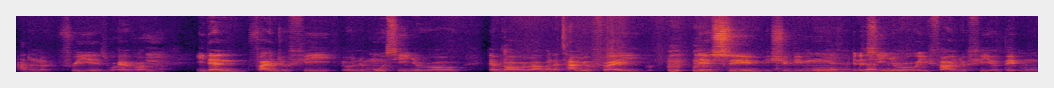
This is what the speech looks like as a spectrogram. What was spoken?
I don't know, three years, whatever. Yeah. You then find your feet, you're in a more senior role, then blah blah blah. By the time you're 30, they assume you should be more Yeah, in a senior role where you found your feet a bit more.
